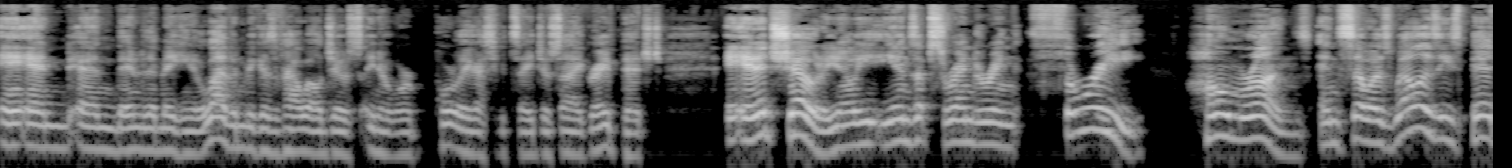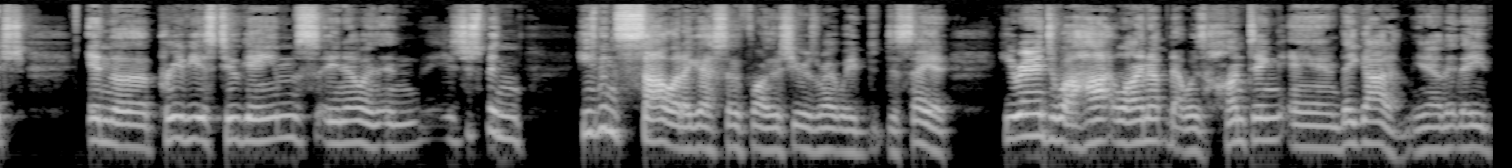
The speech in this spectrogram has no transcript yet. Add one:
And and they ended up making 11 because of how well Joe, you know, or poorly, I guess you could say, Josiah Gray pitched. And it showed, you know, he, he ends up surrendering three home runs. And so, as well as he's pitched in the previous two games, you know, and, and he's just been, he's been solid, I guess, so far this year is the right way to say it he ran into a hot lineup that was hunting, and they got him. You know, they, they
